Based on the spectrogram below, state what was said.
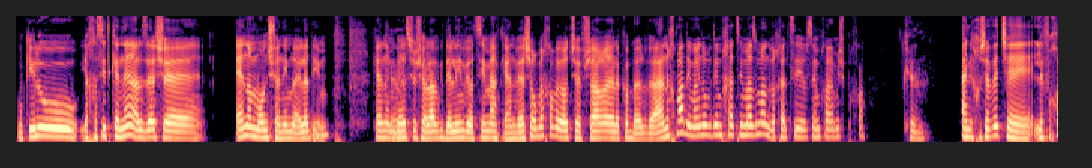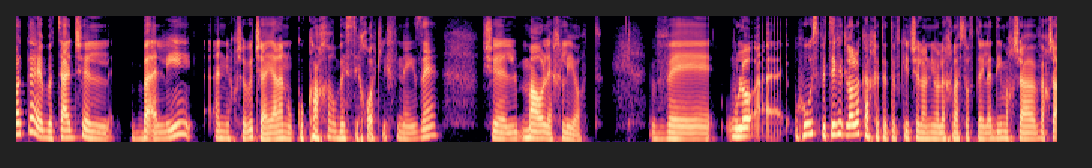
הוא כאילו יחסית כנה על זה שאין המון שנים לילדים. כן, הם כן. באיזשהו שלב גדלים ויוצאים מהקן, ויש הרבה חוויות שאפשר אה, לקבל, והיה נחמד אם היינו עובדים חצי מהזמן וחצי עושים חיי משפחה. כן. אני חושבת שלפחות אה, בצד של בעלי, אני חושבת שהיה לנו כל כך הרבה שיחות לפני זה, של מה הולך להיות. והוא לא, הוא ספציפית לא לקח את התפקיד שלו, אני הולך לאסוף את הילדים עכשיו, ועכשיו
